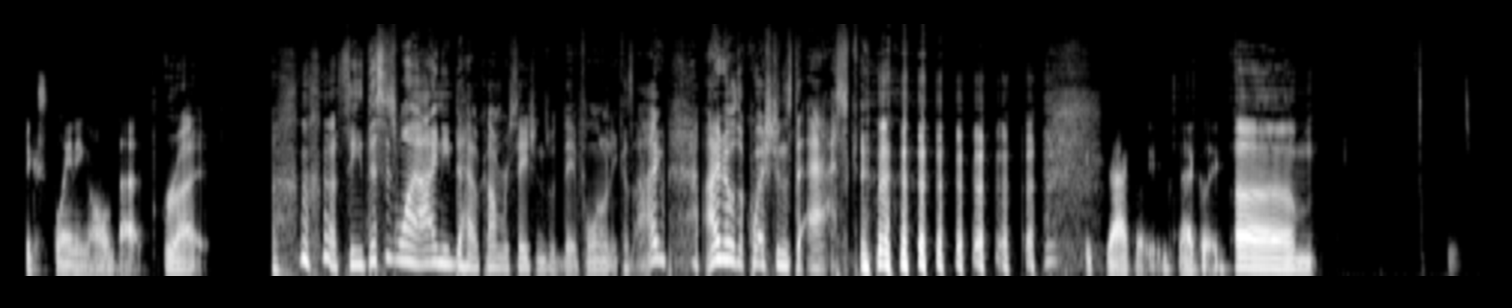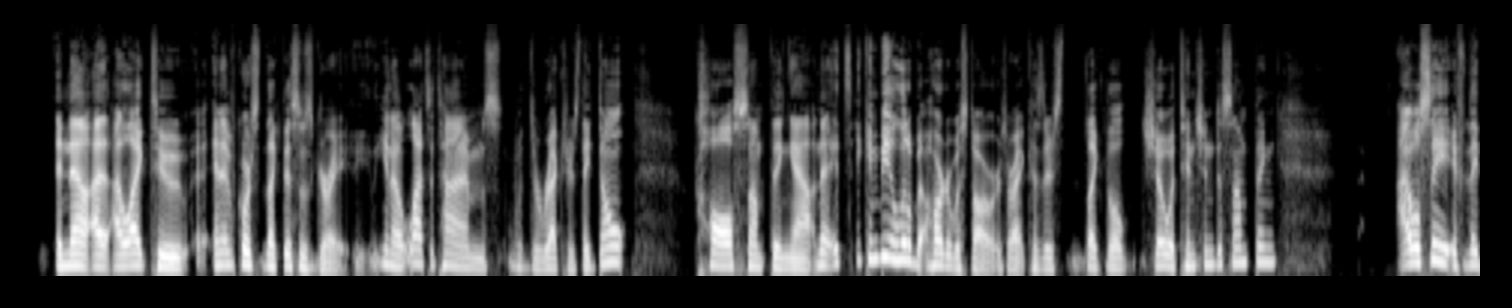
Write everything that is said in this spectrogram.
explaining all of that. right See, this is why I need to have conversations with Dave Filoni because I I know the questions to ask. exactly, exactly. Um, and now I, I like to, and of course, like this was great. You know, lots of times with directors, they don't call something out. Now it's it can be a little bit harder with Star Wars, right? Because there's like they'll show attention to something. I will say if they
